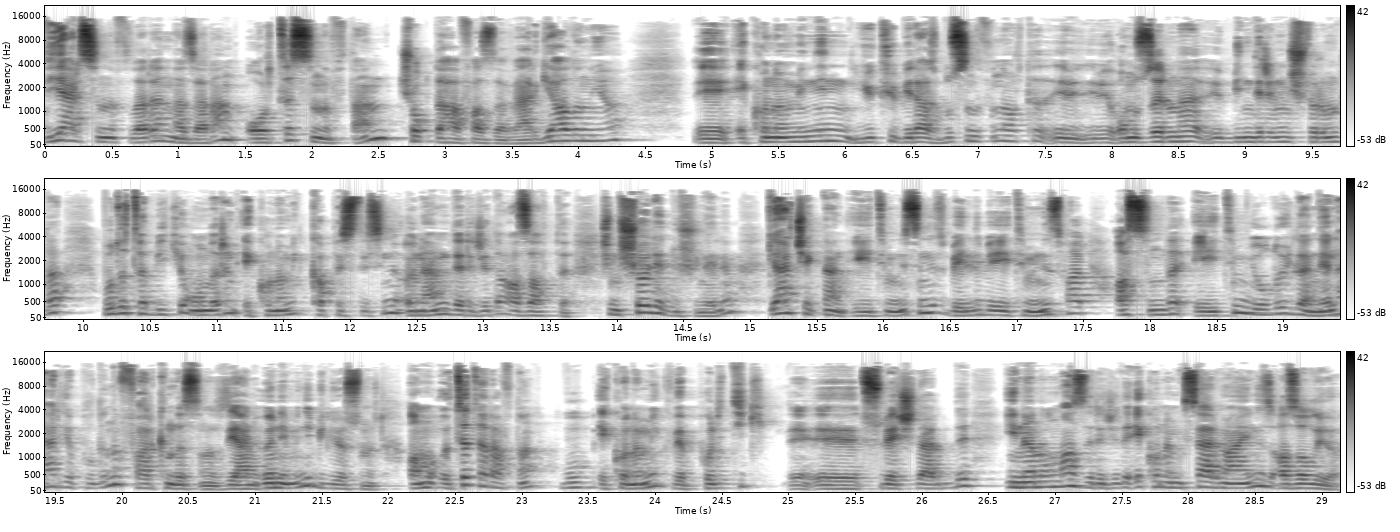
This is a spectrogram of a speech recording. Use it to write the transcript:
diğer sınıflara nazaran orta sınıftan çok daha fazla vergi alınıyor e, ekonominin yükü biraz bu sınıfın orta e, omuzlarına bindirilmiş durumda. Bu da tabii ki onların ekonomik kapasitesini önemli derecede azalttı. Şimdi şöyle düşünelim. Gerçekten eğitimlisiniz, belli bir eğitiminiz var. Aslında eğitim yoluyla neler yapıldığının farkındasınız. Yani önemini biliyorsunuz. Ama öte taraftan bu ekonomik ve politik e, e, süreçlerde de inanılmaz derecede ekonomik sermayeniz azalıyor.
